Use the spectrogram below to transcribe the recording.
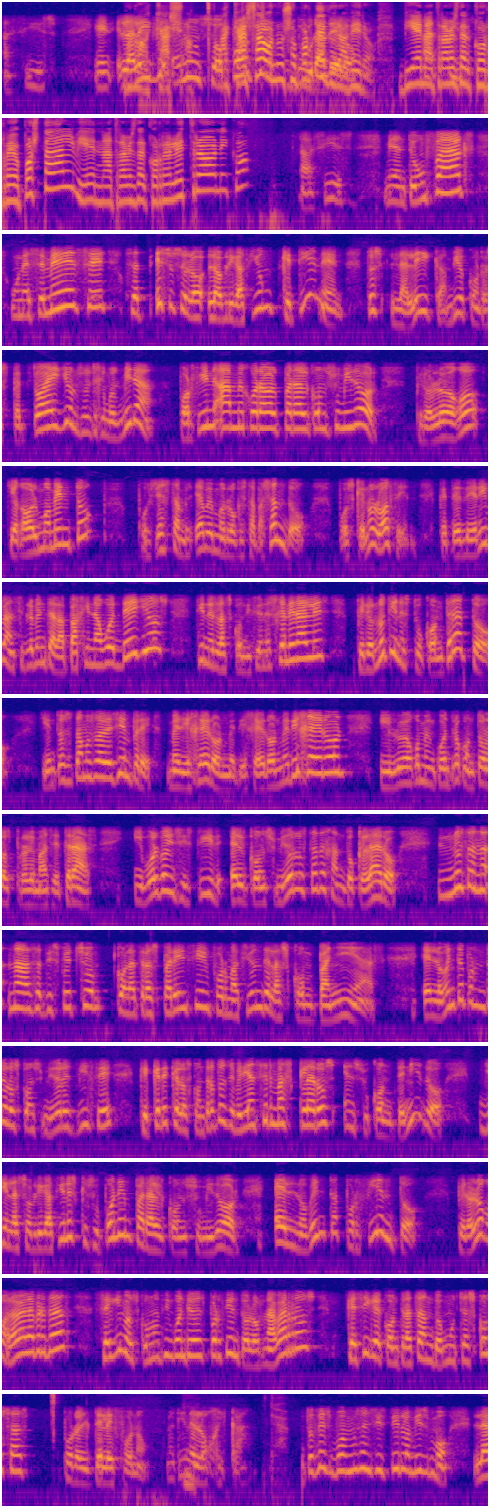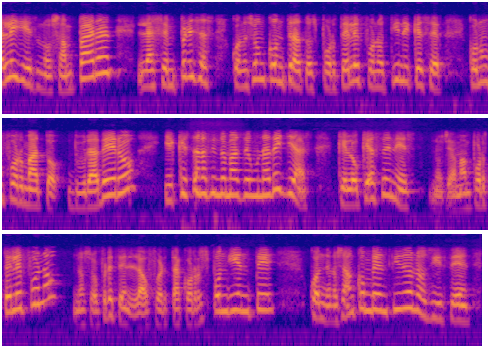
Así es. En, la ley a casa, en un a soporte casa o en un soporte duradero. duradero. Bien a través es. del correo postal, bien a través del correo electrónico. Así es, mediante un fax, un SMS, o sea, eso es la obligación que tienen. Entonces, la ley cambió con respecto a ello, nosotros dijimos, mira, por fin ha mejorado para el consumidor, pero luego, llegado el momento, pues ya, estamos, ya vemos lo que está pasando, pues que no lo hacen, que te derivan simplemente a la página web de ellos, tienes las condiciones generales, pero no tienes tu contrato. Y entonces estamos la de siempre, me dijeron, me dijeron, me dijeron, y luego me encuentro con todos los problemas detrás. Y vuelvo a insistir, el consumidor lo está dejando claro, no está na- nada satisfecho con la transparencia e información de las compañías. El 90% de los consumidores dice que cree que los contratos deberían ser más claros en su contenido y en las obligaciones que suponen para el consumidor. El 90%. Pero luego, a la hora de la verdad, seguimos con un 52% los navarros que sigue contratando muchas cosas por el teléfono. No tiene lógica. Entonces vamos a insistir lo mismo, las leyes nos amparan, las empresas cuando son contratos por teléfono tiene que ser con un formato duradero y ¿qué están haciendo más de una de ellas? Que lo que hacen es nos llaman por teléfono, nos ofrecen la oferta correspondiente, cuando nos han convencido nos dicen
